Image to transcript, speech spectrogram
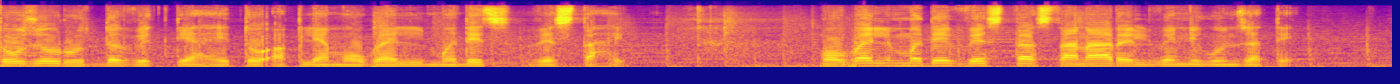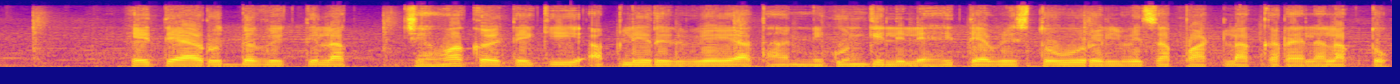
तो जो वृद्ध व्यक्ती आहे तो आपल्या मोबाईलमध्येच व्यस्त आहे. मोबाईलमध्ये व्यस्त असताना रेल्वे निघून जाते. हे त्या वृद्ध व्यक्तीला जेव्हा कळते की आपली रेल्वे आता निघून गेलेली आहे त्यावेळेस तो रेल्वेचा पाठलाग करायला लागतो.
